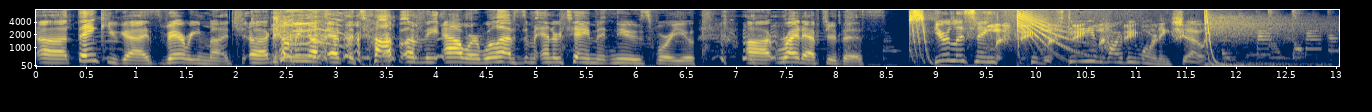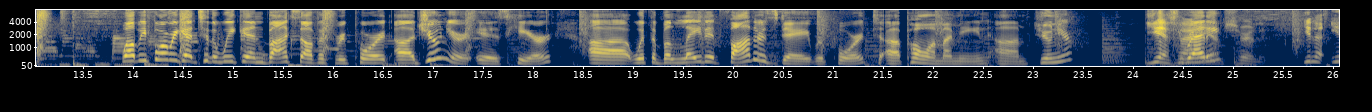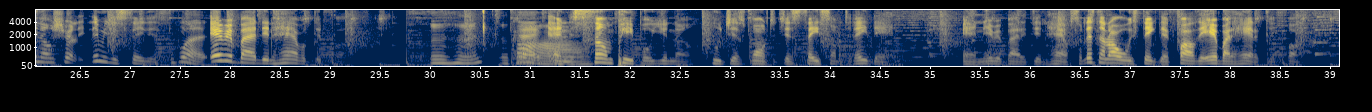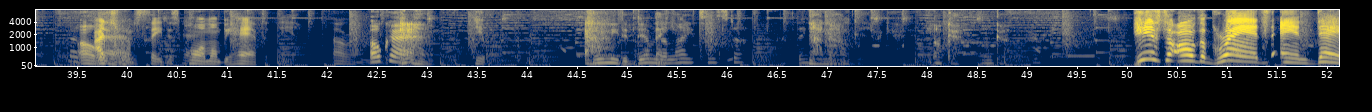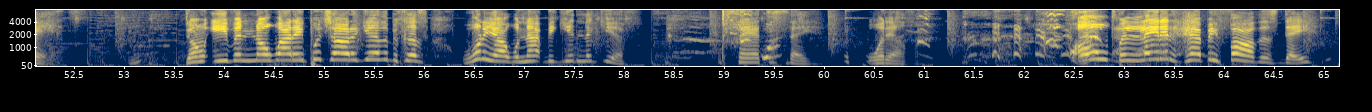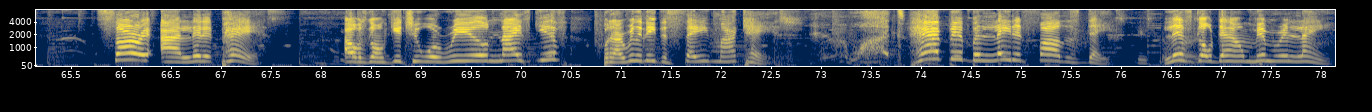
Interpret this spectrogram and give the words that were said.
Uh, thank you guys very much. Uh, coming up at the top of the hour, we'll have some entertainment news for you uh, right after this. You're listening to the Steve Harvey Morning Show. Well, before we get to the weekend box office report, uh, Junior is here uh, with a belated Father's Day report, uh, poem, I mean. Um, Junior? Yes, You I ready? am, Shirley. You know, you know, Shirley. Let me just say this. You know, What? everybody didn't have a good father, Mm-hmm. Okay. and some people, you know, who just want to just say something to their dad, and everybody didn't have. So let's not always think that father. Everybody had a good father. Oh, I just want to say this poem on behalf of them. All right. Okay. Here we go. we need to dim the Thank you. lights and stuff. No, no, I'm good. I got it. Okay. Okay. Here's to all the grads and dads. Don't even know why they put y'all together because one of y'all will not be getting a gift. Sad to say, whatever. oh, belated happy Father's Day. Sorry I let it pass. I was gonna get you a real nice gift, but I really need to save my cash. What? Happy belated Father's Day. Let's go down memory lane.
